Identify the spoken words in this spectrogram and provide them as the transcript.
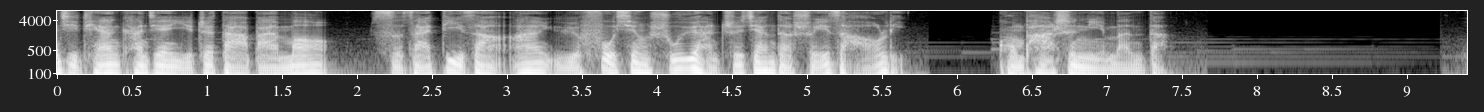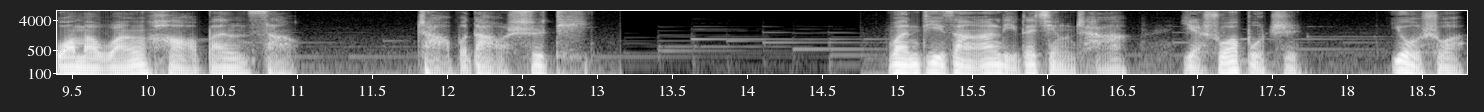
几天看见一只大白猫。死在地藏庵与复兴书院之间的水藻里，恐怕是你们的。我们闻号奔丧，找不到尸体。问地藏庵里的警察，也说不知，又说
